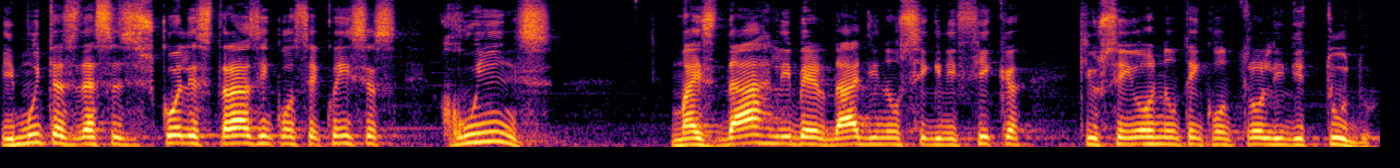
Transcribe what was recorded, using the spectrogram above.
e muitas dessas escolhas trazem consequências ruins. Mas dar liberdade não significa que o Senhor não tem controle de tudo.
